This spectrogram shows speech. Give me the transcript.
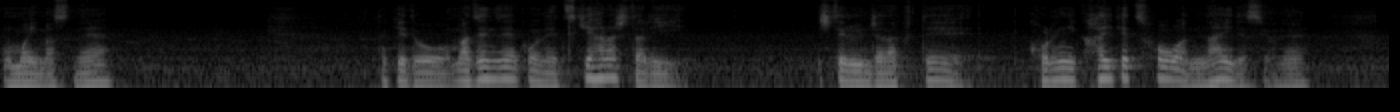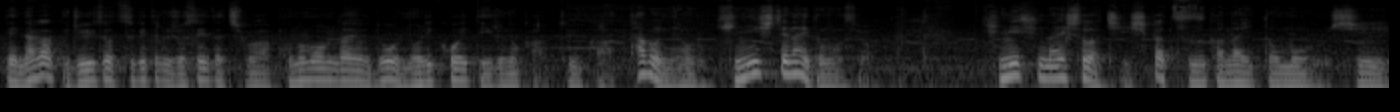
思いますね。だけど、まあ、全然こうね突き放したりしてるんじゃなくてこれに解決法はないですよね。で長く充実を続けてる女性たちはこの問題をどう乗り越えているのかというか多分ね気にしてないと思うんですよ。気にしない人たちしか続かないと思うし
